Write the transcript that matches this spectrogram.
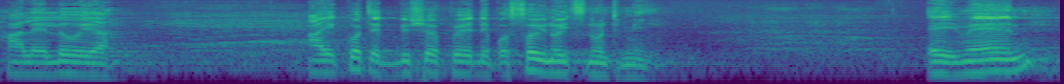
Hallelujah. I quoted Bishop Oyedepo, so you know it's not me. Amen.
